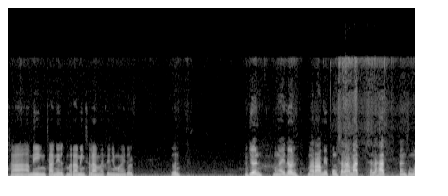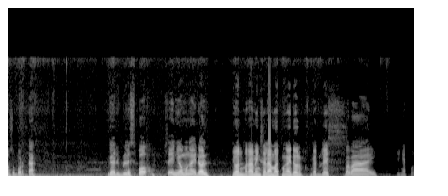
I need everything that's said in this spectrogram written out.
Sa aming channel. Maraming salamat sa inyong mga idol. Yun. Yun, mga idol. Marami pong salamat sa lahat ng sumusuporta. God bless po sa inyo mga idol. Yun, maraming salamat mga idol. God bless. Bye-bye. Ingat po.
